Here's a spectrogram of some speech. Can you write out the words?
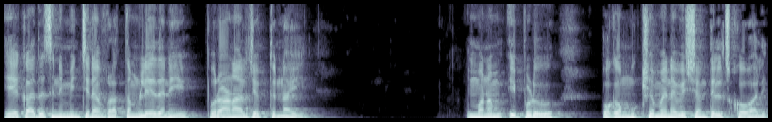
ఏకాదశిని మించిన వ్రతం లేదని పురాణాలు చెప్తున్నాయి. మనం ఇప్పుడు ఒక ముఖ్యమైన విషయం తెలుసుకోవాలి.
